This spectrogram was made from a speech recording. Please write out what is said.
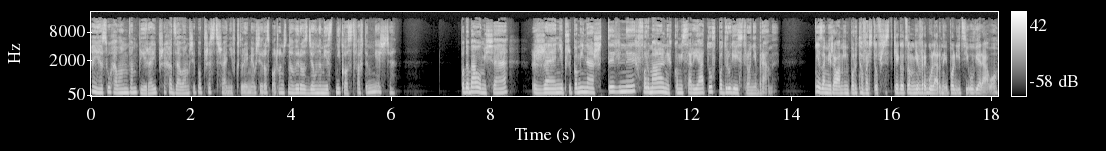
A ja słuchałam wampira i przechadzałam się po przestrzeni, w której miał się rozpocząć nowy rozdział namiestnikostwa w tym mieście. Podobało mi się, że nie przypomina sztywnych, formalnych komisariatów po drugiej stronie bramy. Nie zamierzałam importować tu wszystkiego, co mnie w regularnej policji uwierało.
